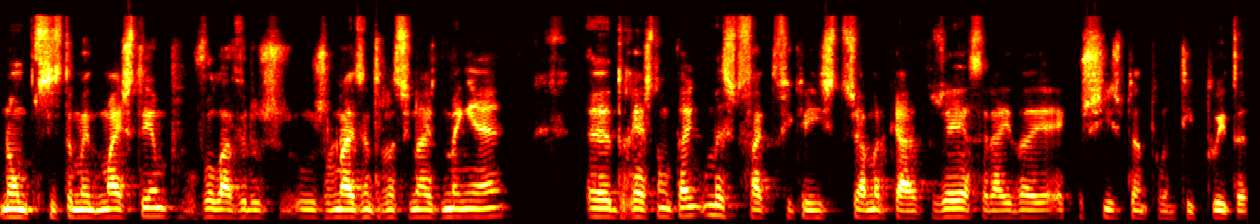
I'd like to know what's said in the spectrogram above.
não preciso também de mais tempo, vou lá ver os, os jornais internacionais de manhã Uh, de resto não tenho, mas de facto fica isto já marcado. Já essa era a ideia, é que o X, portanto o antigo Twitter,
